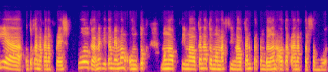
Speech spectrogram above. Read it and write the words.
iya, untuk anak-anak preschool karena kita memang untuk mengoptimalkan atau memaksimalkan perkembangan otak anak tersebut.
